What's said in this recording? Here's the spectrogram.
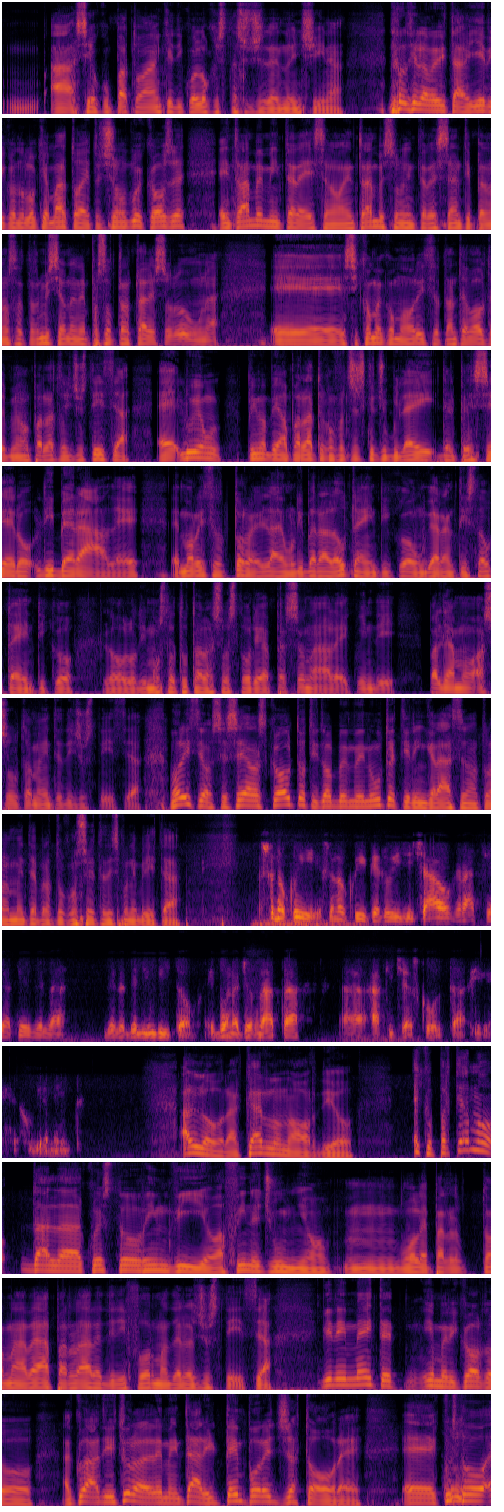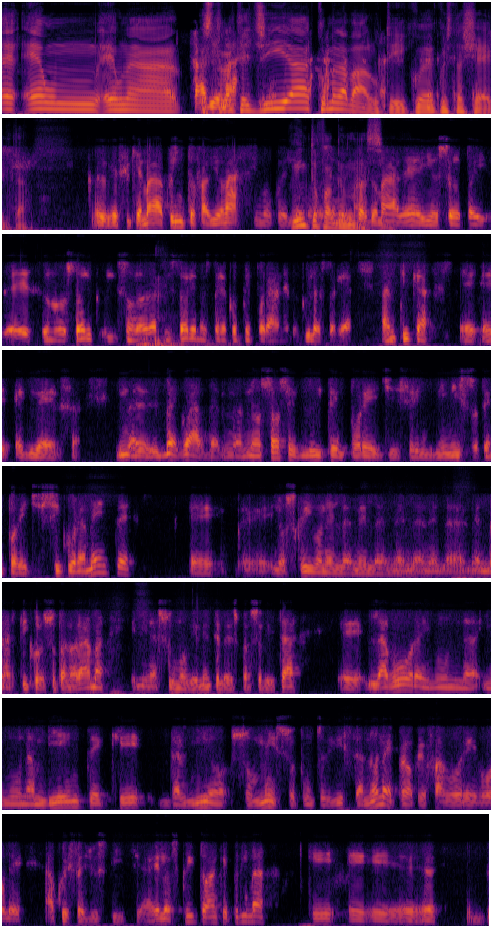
ha, si è occupato anche di quello che sta succedendo in Cina devo dire la verità, ieri quando l'ho chiamato ho detto ci sono due cose, entrambe mi interessano, entrambe sono interessanti per la nostra trasmissione, ne posso trattare solo una. E siccome con Maurizio tante volte abbiamo parlato di giustizia, eh, un, prima abbiamo parlato con Francesco Giubilei del pensiero liberale, e Maurizio Torrella è un liberale autentico, un garantista autentico, lo, lo dimostra tutta la sua storia personale quindi parliamo assolutamente di giustizia. Maurizio, se sei all'ascolto ti do il benvenuto e ti ringrazio naturalmente per la tua consueta disponibilità. Sono qui, sono qui Pierluigi, ciao, grazie a te della, della, dell'invito e buona giornata a, a chi ci ascolta ovviamente. Allora, Carlo Nordio, Ecco, partiamo da questo rinvio a fine giugno, mh, mm, vuole par- tornare a parlare di riforma della giustizia viene in mente, io mi ricordo ancora addirittura l'elementare, il temporeggiatore. Eh, questo mm. è, è, un, è, una Fabio strategia, Massimo. come la valuti questa scelta? si chiamava Quinto Fabio Massimo quello, Quinto Fabio non Massimo. male, eh. io sono, poi, eh, sono, storico, sono laureato in storia ma storia contemporanea, per cui la storia antica è, è, è diversa. Eh, beh guarda, non so se lui temporeggi, se il ministro temporeggi, sicuramente eh, eh, lo scrivo nel, nel, nel, nell'articolo su Panorama e ne assumo ovviamente la responsabilità, eh, lavora in un, in un, ambiente che dal mio sommesso punto di vista non è proprio favorevole a questa giustizia. E l'ho scritto anche prima che eh,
